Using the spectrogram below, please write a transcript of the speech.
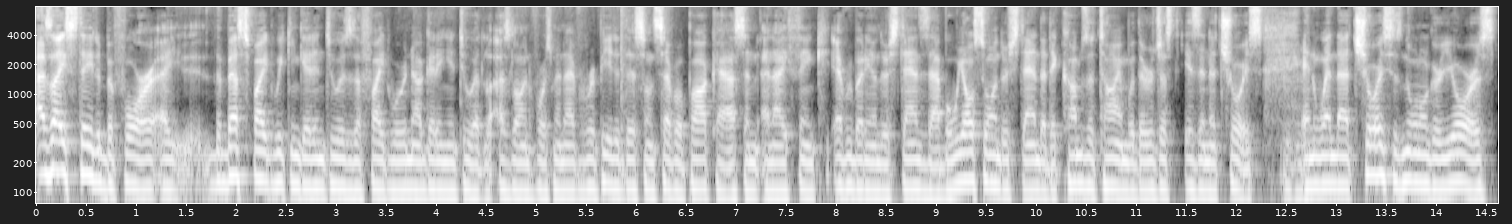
as I stated before, I, the best fight we can get into is the fight we're now getting into as law enforcement. I've repeated this on several podcasts, and, and I think everybody understands that. But we also understand that it comes a time where there just isn't a choice. Mm-hmm. And when that choice is no longer yours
